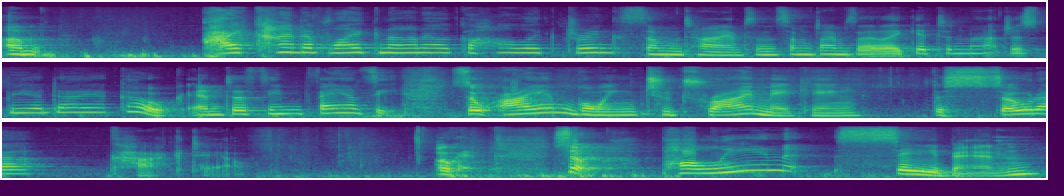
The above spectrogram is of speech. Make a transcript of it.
Um, I kind of like non alcoholic drinks sometimes, and sometimes I like it to not just be a Diet Coke and to seem fancy. So I am going to try making the soda cocktail. Okay, so Pauline Sabin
